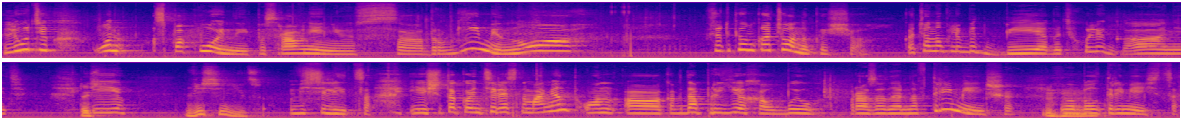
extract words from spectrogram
Лютик, он спокойный по сравнению с другими, но все-таки он котенок еще. Котенок любит бегать, хулиганить. То есть... И Веселиться. Веселиться. И еще такой интересный момент, он, а, когда приехал, был раза, наверное, в три меньше, угу. ему было три месяца,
